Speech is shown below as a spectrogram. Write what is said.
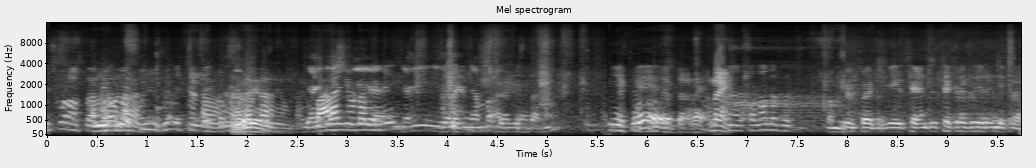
తీసుకొని వస్తాను. కొంచెం చూపించండి. బాలాజీ ఉండాలండి నెంబర్ ఇస్తాను చేస్తే కంప్యూటర్ సెక్రటరీ శానిటరీ సెక్రటరీ రండి ఇక్కడ.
